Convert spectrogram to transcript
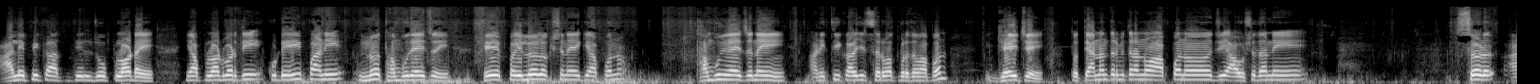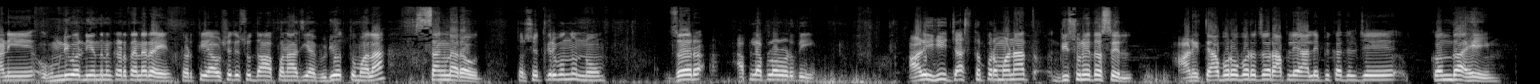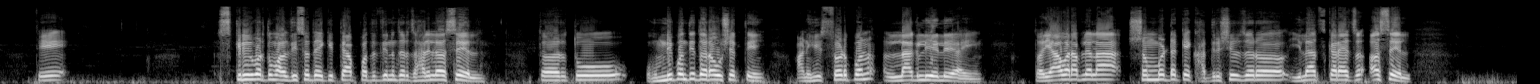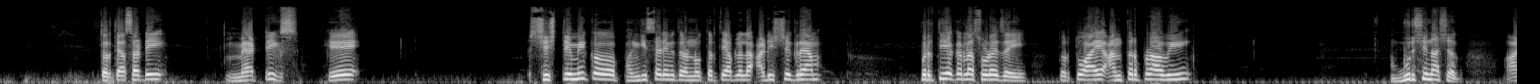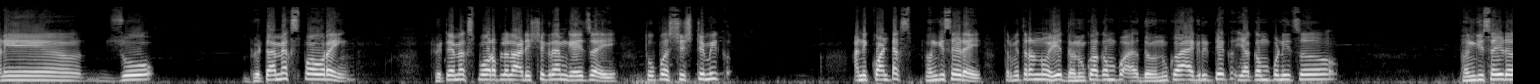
आले पिकातील जो प्लॉट आहे या प्लॉटवरती कुठेही पाणी न थांबू द्यायचं आहे हे पहिलं लक्षण आहे की आपण थांबू द्यायचं नाही आणि ती काळजी सर्वात प्रथम आपण घ्यायची आहे. तर त्यानंतर मित्रांनो आपण जे औषधाने सड आणि हुमणीवर नियंत्रण करता येणार आहे तर ती औषधेसुद्धा आपण आज या व्हिडिओत तुम्हाला सांगणार आहोत. तर शेतकरी बंधूंनो जर आपल्या प्लॉटवरती आळी ही जास्त प्रमाणात दिसून येत असेल आणि त्याबरोबर जर आपले आले पिकातील जे कंद आहे. ते स्क्रीनवर तुम्हाला दिसत आहे की त्या पद्धतीनं जर झालेलं असेल तर तो हुमणी पण तिथं राहू शकते आणि ही सड पण लागलेली आहे. तर यावर आपल्याला शंभर टक्के खात्रीशीर जर इलाज करायचं असेल तर त्यासाठी मॅट्रिक्स हे सिस्टेमिक फंगीसाईड आहे मित्रांनो. तर ते आपल्याला अडीचशे ग्रॅम प्रति एकरला सोडायचं आहे. तर तो आहे आंतरप्रावी बुरशीनाशक आणि जो व्हिटॅमॅक्स पॉवर आहे व्हिटॅमॅक्स पॉवर आपल्याला अडीचशे ग्रॅम घ्यायचा आहे तो पण सिस्टेमिक आणि कॉन्टॅक्स फंगिसाईड आहे. तर मित्रांनो हे धनुका कंप धनुका ॲग्रीटेक या कंपनीचं फंगिसाईड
